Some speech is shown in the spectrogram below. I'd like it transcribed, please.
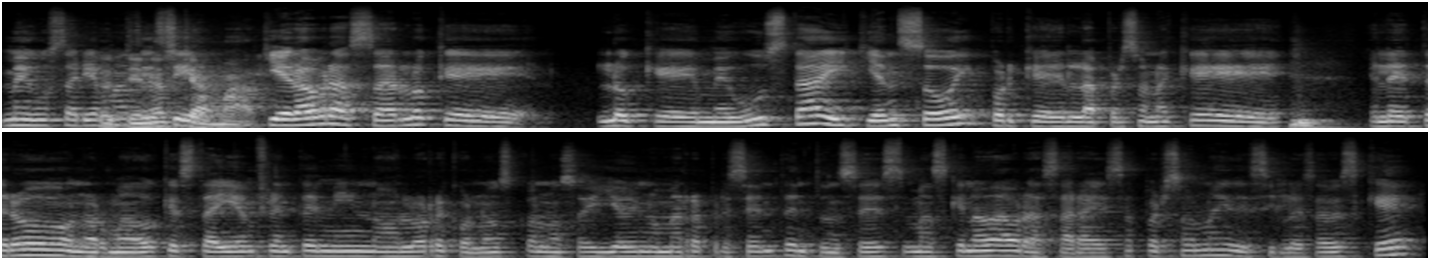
Me gustaría Te más tienes decir, que amar. quiero abrazar lo que lo que me gusta y quién soy, porque la persona que el hetero normado que está ahí enfrente de mí no lo reconozco, no soy yo y no me representa, entonces más que nada abrazar a esa persona y decirle, ¿sabes qué?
